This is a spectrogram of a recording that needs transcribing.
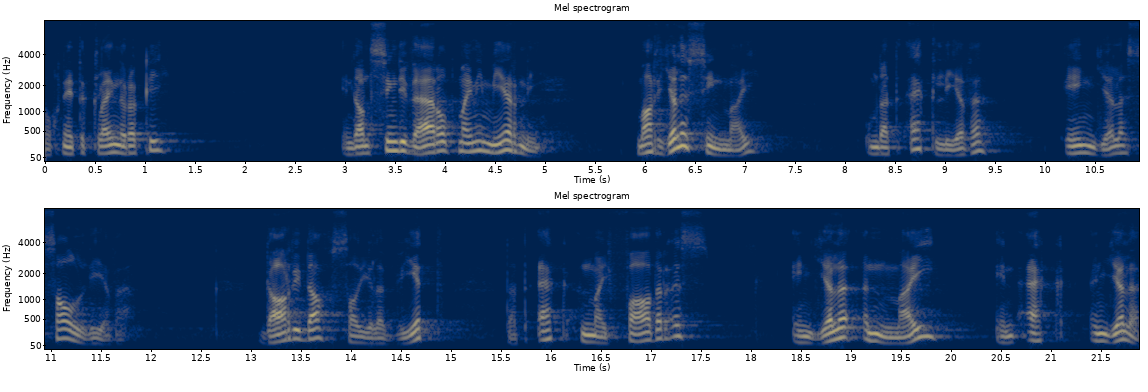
Nog net 'n klein rukkie en dan sien die wêreld my nie meer nie. Maar julle sien my omdat ek lewe en julle sal lewe. Daardie dag sal julle weet dat ek in my Vader is en julle in my en ek in julle.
